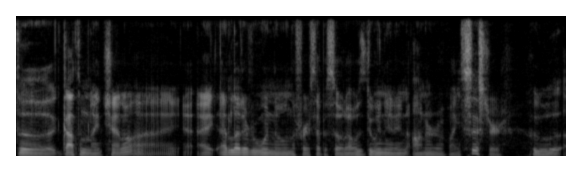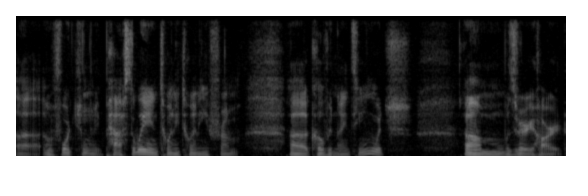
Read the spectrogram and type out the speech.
the Gotham Knight channel, I, I, I let everyone know in the first episode I was doing it in honor of my sister, who uh, unfortunately passed away in 2020 from uh, COVID 19, which um, was very hard.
